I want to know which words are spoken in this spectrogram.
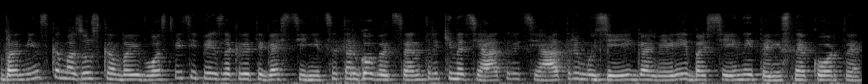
В Арминско-Мазурском воеводстве теперь закрыты гостиницы, торговые центры, кинотеатры, театры, музеи, галереи, бассейны и теннисные корты.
